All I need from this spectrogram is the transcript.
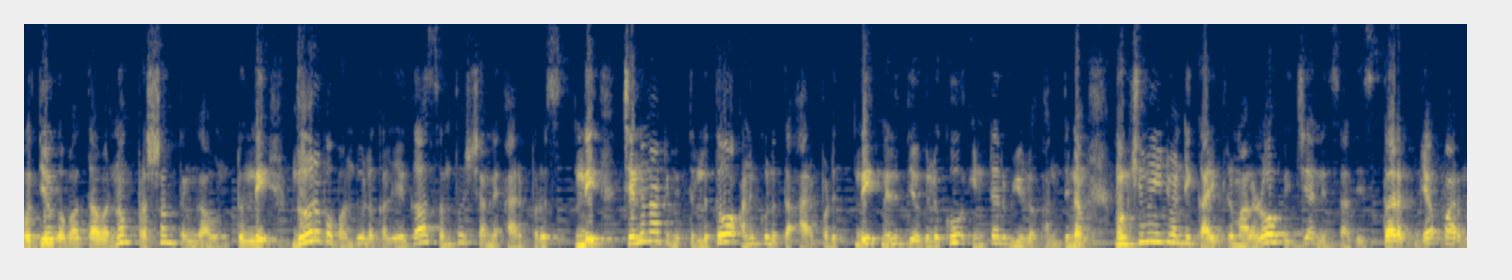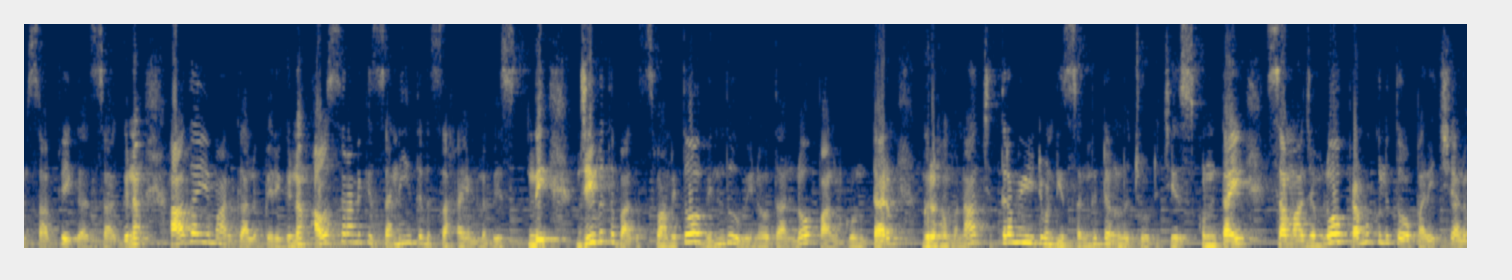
ఉద్యోగ వాతావరణం ప్రశాంతంగా ఉంటుంది. దూరపు బంధువుల కలయిక సంతోషాన్ని ఏర్పరుస్తుంది. చిన్ననాటి మిత్రులతో అనుకూలత ఏర్పడుతుంది. నిరుద్యోగులకు ఇంటర్వ్యూలు అందిన ముఖ్యమైనటువంటి కార్యక్రమాలలో విజయాన్ని సాధిస్తారు. వ్యాపారం సాఫీగా సాగిన ఆదాయ మార్గాలు పెరిగిన అవసరానికి సన్నిహితుల సహాయం లభిస్తుంది. జీవిత భాగస్వామితో విందు వినోదాల్లో పాల్గొంటారు. గృహమున చిత్రమైనటువంటి సంఘటనలు చోటు చేసుకుంటాయి. సమాజంలో ప్రముఖులతో పరిచయాలు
